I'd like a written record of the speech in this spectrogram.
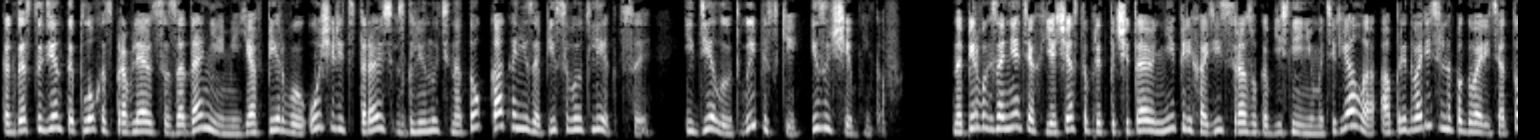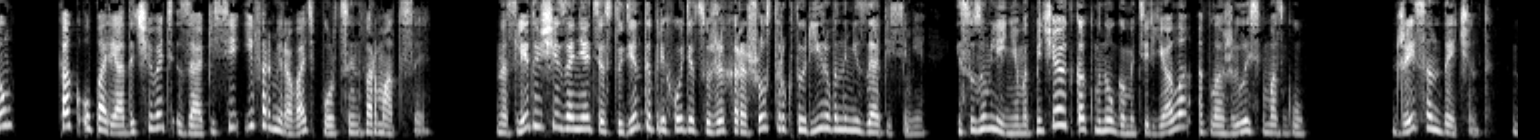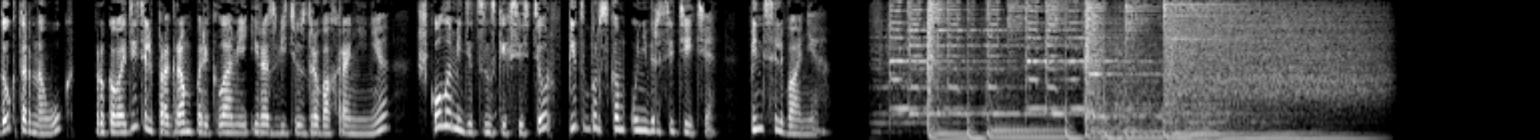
Когда студенты плохо справляются с заданиями, я в первую очередь стараюсь взглянуть на то, как они записывают лекции и делают выписки из учебников. На первых занятиях я часто предпочитаю не переходить сразу к объяснению материала, а предварительно поговорить о том, как упорядочивать записи и формировать порции информации. На следующие занятия студенты приходят с уже хорошо структурированными записями и с изумлением отмечают, как много материала отложилось в мозгу. Джейсон Дечент, доктор наук, руководитель программ по рекламе и развитию здравоохранения, Школа медицинских сестер в Питтсбургском университете, Пенсильвания. Thank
